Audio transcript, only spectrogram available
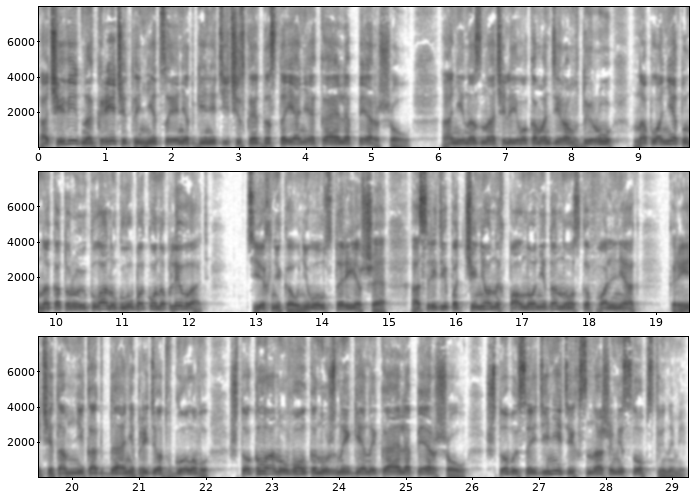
Очевидно, кречеты не ценят генетическое достояние Кайля Першоу. Они назначили его командиром в дыру на планету, на которую клану глубоко наплевать. Техника у него устаревшая, а среди подчиненных полно недоносков вольняк. Кречи там никогда не придет в голову, что клану Волка нужны гены Кайля Першоу, чтобы соединить их с нашими собственными.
